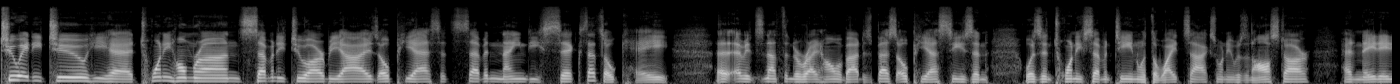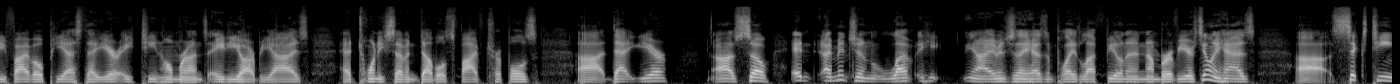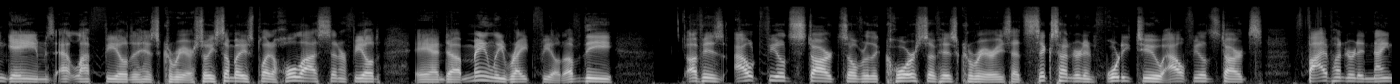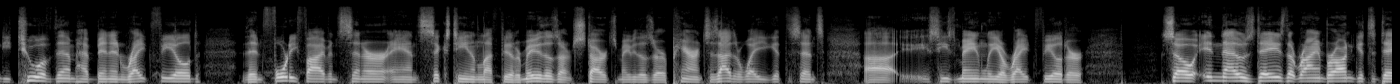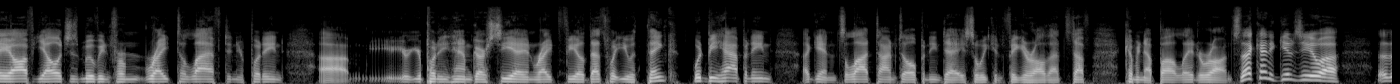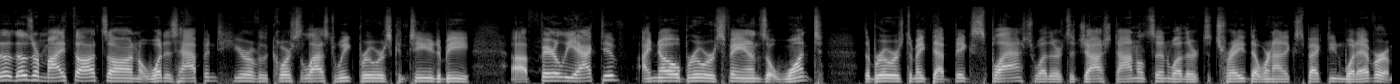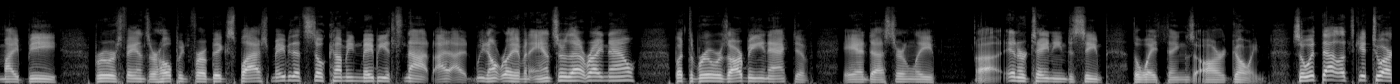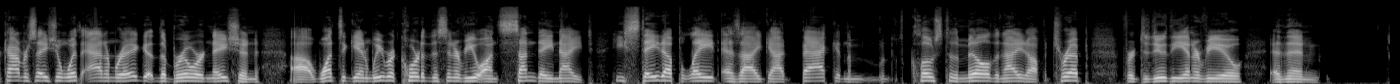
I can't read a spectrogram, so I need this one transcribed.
282. He had 20 home runs, 72 RBIs, OPS at 796. That's okay. Uh, I mean, it's nothing to write home about. His best OPS season was in 2017 with the White Sox when he was an All Star. Had an 885 OPS that year, 18 home runs, 80 RBIs, had 27 doubles, five triples uh, that year. Uh, so, and I mentioned left. He, you know, I mentioned he hasn't played left field in a number of years. He only has uh, 16 games at left field in his career. So he's somebody who's played a whole lot of center field and uh, mainly right field. Of the of his outfield starts over the course of his career, he's had 642 outfield starts. 592 of them have been in right field, then 45 in center, and 16 in left field. Or maybe those aren't starts, maybe those are appearances. Either way, you get the sense uh, he's mainly a right fielder. So in those days that Ryan Braun gets a day off, Yelich is moving from right to left, and you're putting um, you're, you're, putting him Garcia in right field. That's what you would think would be happening. Again, it's a lot of time to opening day, so we can figure all that stuff coming up uh, later on. So that kind of gives you a those are my thoughts on what has happened here over the course of the last week. Brewers continue to be uh, fairly active. I know Brewers fans want the Brewers to make that big splash, whether it's a Josh Donaldson, whether it's a trade that we're not expecting, whatever it might be. Brewers fans are hoping for a big splash. Maybe that's still coming, maybe it's not. I, I we don't really have an answer to that right now, but the Brewers are being active and uh, certainly uh, entertaining to see the way things are going. So, with that, let's get to our conversation with Adam Rygg, the Brewer Nation. Uh, once again, we recorded this interview on Sunday night. He stayed up late as I got back in the close to the middle of the night off a trip for to do the interview, and then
